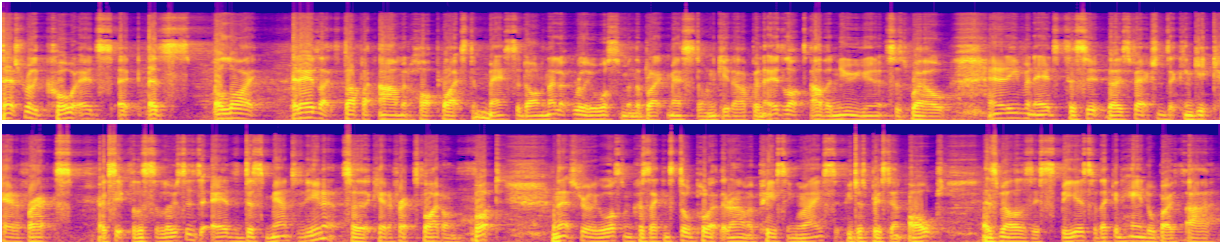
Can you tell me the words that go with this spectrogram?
that's really cool. It adds, it, it's a light it adds like stuff like armoured hoplites to Macedon and they look really awesome in the black Macedon get up and adds lots of other new units as well. And it even adds to those factions that can get cataphracts except for the Seleucids. It adds dismounted unit so that cataphracts fight on foot and that's really awesome because they can still pull out their armour piercing mace if you just press down alt as well as their spears so they can handle both uh,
